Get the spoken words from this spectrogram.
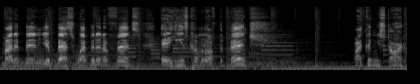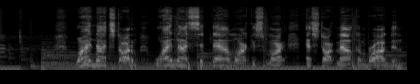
might have been your best weapon at offense, and he's coming off the bench. Why couldn't you start him? Why not start him? Why not sit down Marcus Smart and start Malcolm Brogdon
